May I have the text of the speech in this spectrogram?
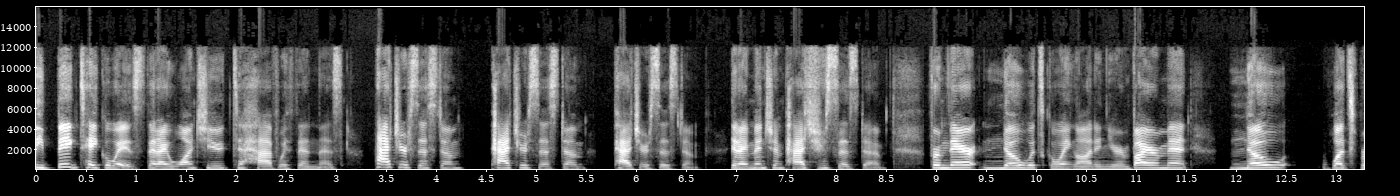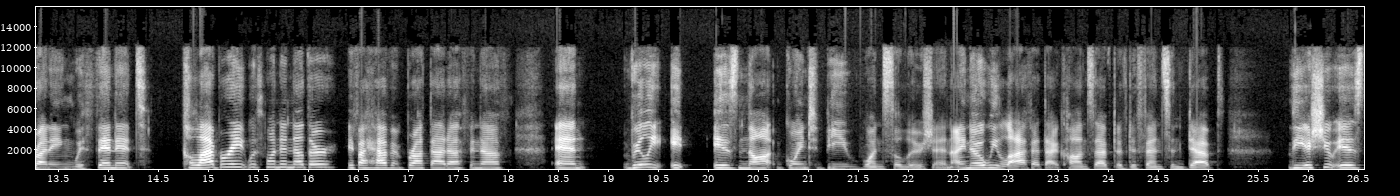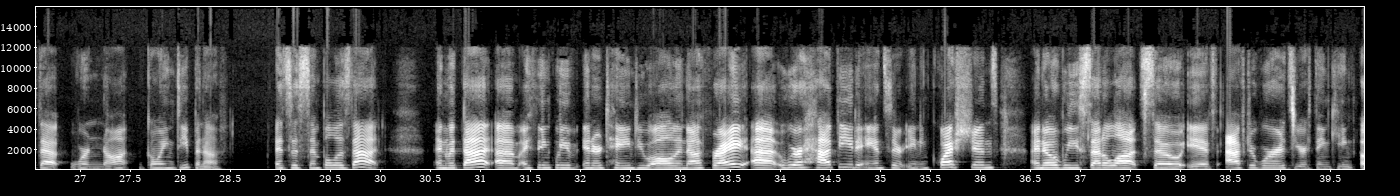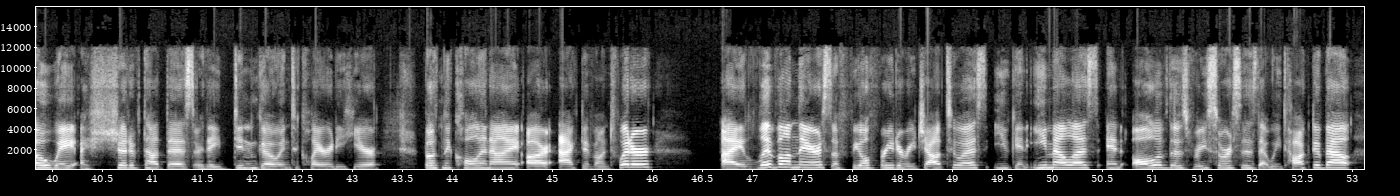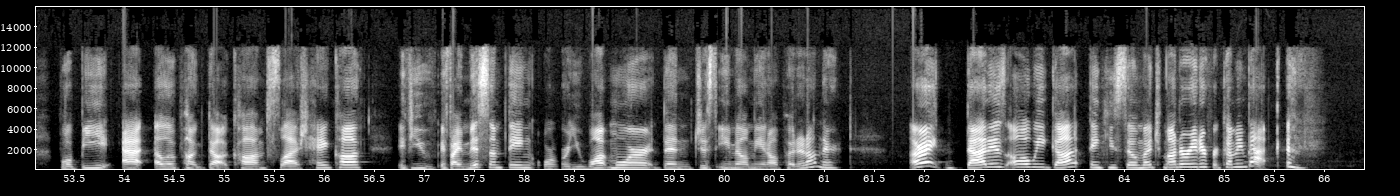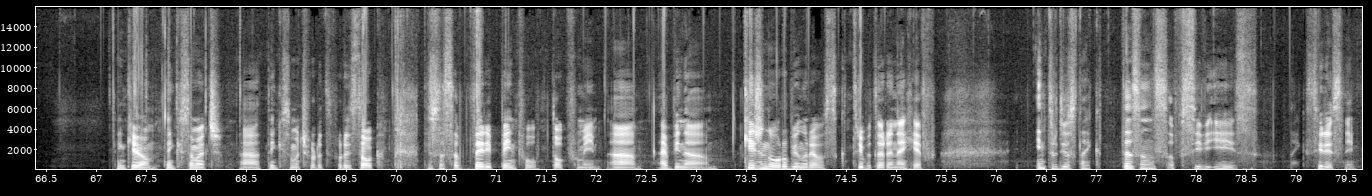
The big takeaways that I want you to have within this patch your system, patch your system, patch your system. Did I mention patch your system? From there, know what's going on in your environment, know what's running within it, collaborate with one another if I haven't brought that up enough. And really, it is not going to be one solution. I know we laugh at that concept of defense in depth. The issue is that we're not going deep enough. It's as simple as that. And with that, um, I think we've entertained you all enough, right? Uh, we're happy to answer any questions. I know we said a lot, so if afterwards you're thinking, oh, wait, I should have thought this, or they didn't go into clarity here, both Nicole and I are active on Twitter. I live on there, so feel free to reach out to us. You can email us, and all of those resources that we talked about will be at ellopunk.com slash hackconf if you if I miss something or you want more, then just email me and I'll put it on there. All right, that is all we got. Thank you so much, moderator, for coming back. Thank you. Thank you so much. Uh, thank you so much for, for this talk. This was a very painful talk for me. Uh, I've been an occasional Ruby on Rails contributor and I have introduced like dozens of CVEs. Like seriously,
